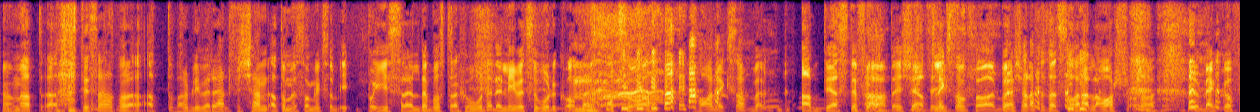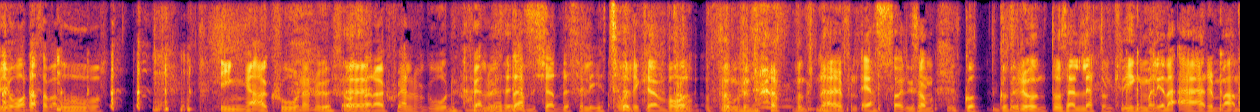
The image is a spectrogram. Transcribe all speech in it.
Ja, att, att, det är så här, att, man, att har blivit rädd för känd, att de är som liksom på Israel-demonstrationer där Livets Ord kommer, att så ha liksom anti-SD-fronten Ja, känt liksom för, börja köra för så här Sara Larsson och Rebecca och Fiona, så bara, oh, inga aktioner nu från så här självgod, självutnämnd kändiselit. Olika valfunktionärer funktionärer från S har liksom gått, gått runt och så här lett omkring Malena Ärman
